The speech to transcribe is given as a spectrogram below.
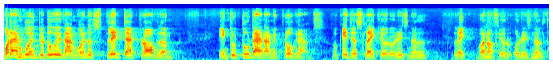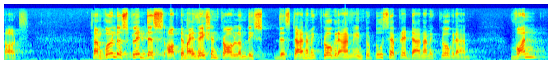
What I'm going to do is I'm going to split that problem into two dynamic programs, okay, just like your original, like one of your original thoughts. So I'm going to split this optimization problem, this, this dynamic program into two separate dynamic program. One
